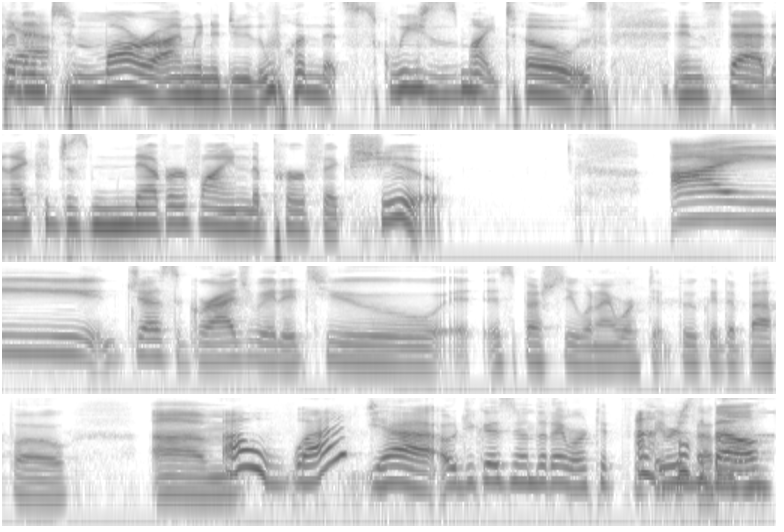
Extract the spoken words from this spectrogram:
but Yeah. then tomorrow I'm going to do the one that squeezes my toes instead, and I could just never find the perfect shoe. I just graduated to, especially when I worked at Buca de Beppo. Um, Oh, what? yeah. Oh, do you guys know that I worked at? Buca de There's the Beppo? bell.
